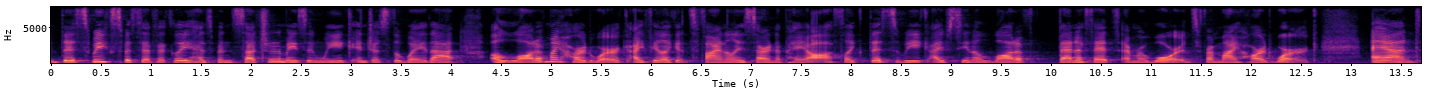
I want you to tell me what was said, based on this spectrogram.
This week specifically has been such an amazing week in just the way that a lot of my hard work, I feel like it's finally starting to pay off. Like this week, I've seen a lot of benefits and rewards from my hard work. And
